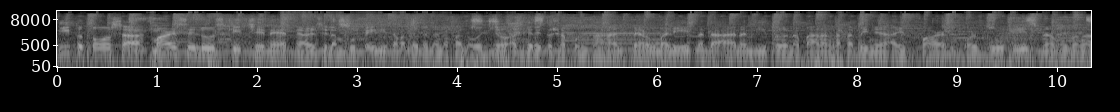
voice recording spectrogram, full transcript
Dito to sa Marcelus Kitchenette. Meron silang buffet dito katulad na napanood nyo at ganito siya puntahan. Merong maliit na daanan dito na parang katabi niya ay farm or bukid na may mga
